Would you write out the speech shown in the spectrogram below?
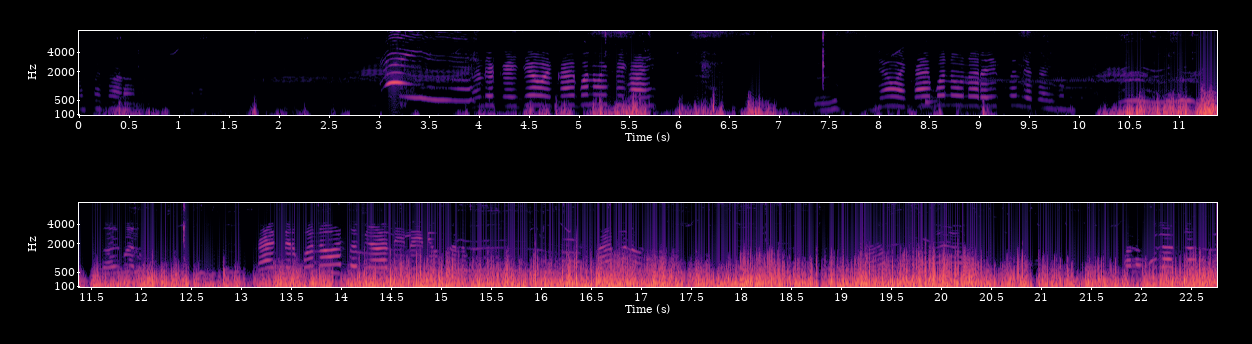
कसा काढावा संध्याकाळी जेवाय काय बनवायचंय काय जेवाय काय बनवणार आहे संध्याकाळी म्हणलं काय बरं काय तर बनवा आता मी आले लई दिवसाला काय बनवतो मला गुलाबजामुन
